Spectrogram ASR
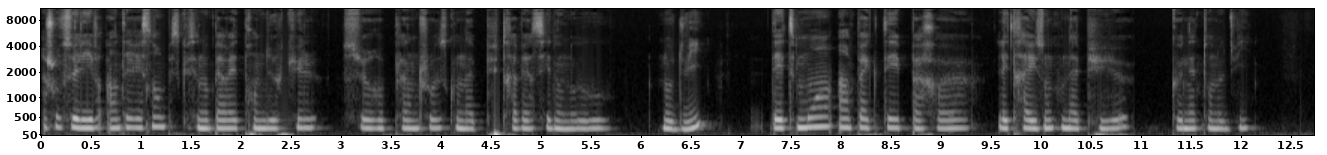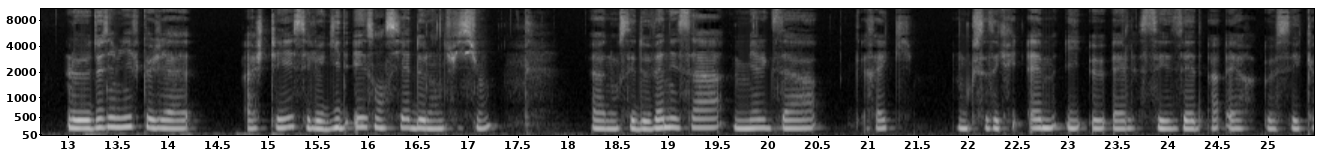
Je trouve ce livre intéressant parce que ça nous permet de prendre du recul sur plein de choses qu'on a pu traverser dans nos, notre vie, d'être moins impacté par euh, les trahisons qu'on a pu euh, connaître dans notre vie. Le deuxième livre que j'ai acheté, c'est le guide essentiel de l'intuition. Euh, donc c'est de Vanessa Mielczarek. Donc ça s'écrit M-I-E-L-C-Z-A-R-E-C-K.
